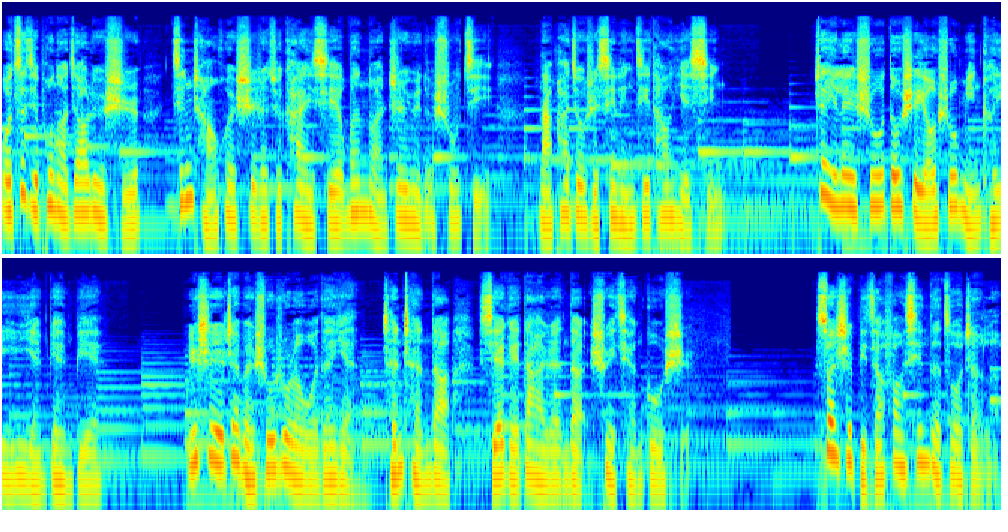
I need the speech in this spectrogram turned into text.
我自己碰到焦虑时，经常会试着去看一些温暖治愈的书籍，哪怕就是心灵鸡汤也行。这一类书都是由书名可以一眼辨别。于是这本书入了我的眼，沉沉的写给大人的睡前故事，算是比较放心的作者了。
